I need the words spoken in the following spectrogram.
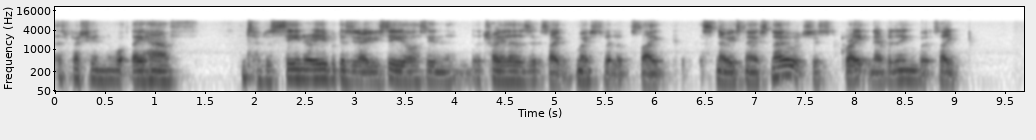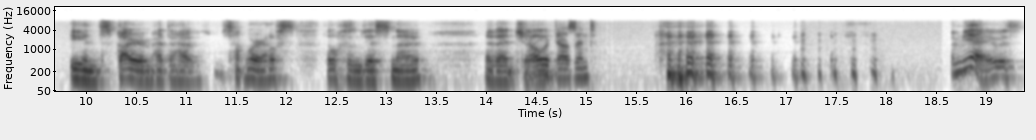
especially in what they have in terms of scenery, because you know you see obviously in the, the trailers, it's like most of it looks like snowy, snow, snow, which is great and everything, but it's like even Skyrim had to have somewhere else that wasn't just snow. Eventually, No, it doesn't. I mean, yeah, it was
